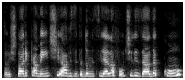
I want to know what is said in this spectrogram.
Então, historicamente, a visita domiciliar ela foi utilizada com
